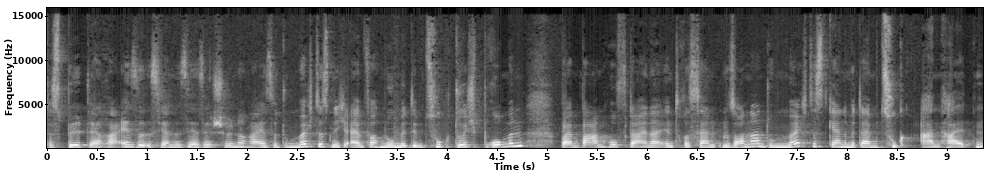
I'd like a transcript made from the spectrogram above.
das Bild der Reise ist ja eine sehr, sehr schöne Reise. Du möchtest nicht einfach nur mit dem Zug durchbrummen beim Bahnhof deiner Interessenten, sondern du möchtest gerne mit deinem Zug anhalten,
